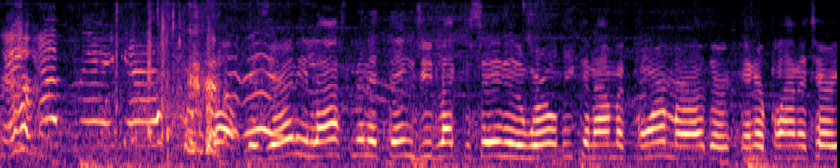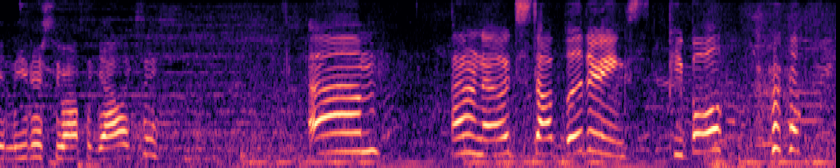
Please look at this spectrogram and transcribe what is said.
Wake up, America. Well, is there any last minute things you'd like to say to the World Economic Forum or other interplanetary leaders throughout the galaxy? Um, I don't know. Stop littering, people.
